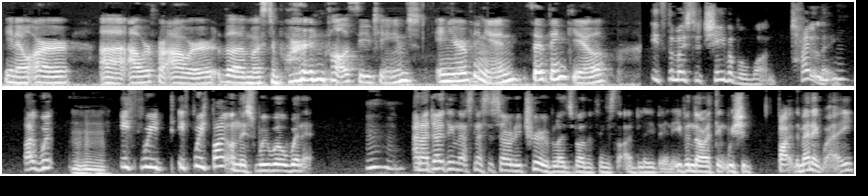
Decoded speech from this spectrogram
you know, are uh, hour for hour the most important policy change in your opinion. So thank you it's the most achievable one. Totally. Mm-hmm. Like we, mm-hmm. if we if we fight on this, we will win it. Mm-hmm. And I don't think that's necessarily true of loads of other things that I believe in. Even though I think we should fight them anyway.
